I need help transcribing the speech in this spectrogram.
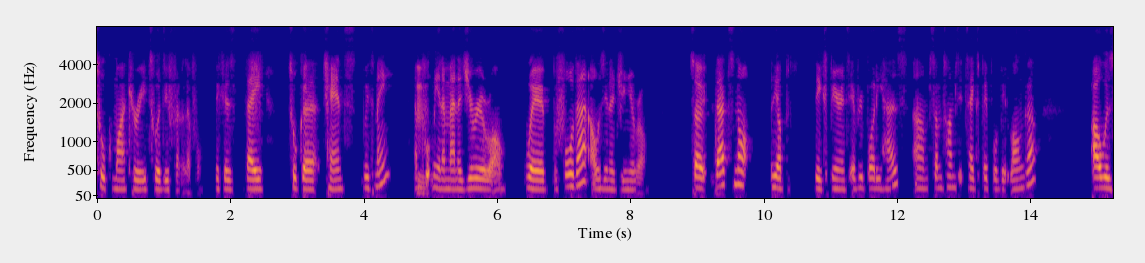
took my career to a different level because they took a chance with me and Mm. put me in a managerial role, where before that I was in a junior role. So that's not the the experience everybody has. Um, sometimes it takes people a bit longer. I was,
